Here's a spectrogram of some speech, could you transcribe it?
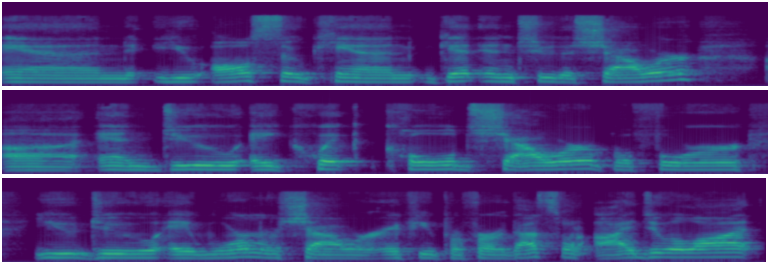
And you also can get into the shower uh, and do a quick cold shower before you do a warmer shower if you prefer. That's what I do a lot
